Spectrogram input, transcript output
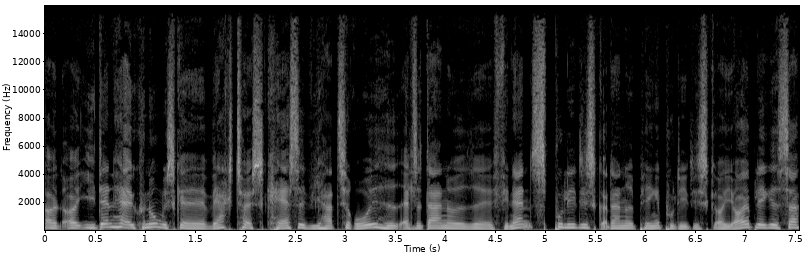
og, og i den her økonomiske værktøjskasse, vi har til rådighed, altså der er noget øh, finanspolitisk, og der er noget pengepolitisk. Og i øjeblikket, så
